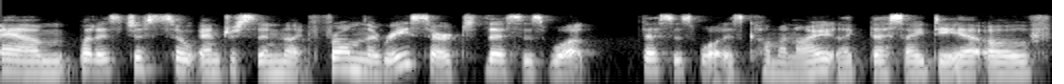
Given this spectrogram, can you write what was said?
Um, but it's just so interesting. Like from the research, this is what this is what is coming out. Like this idea of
